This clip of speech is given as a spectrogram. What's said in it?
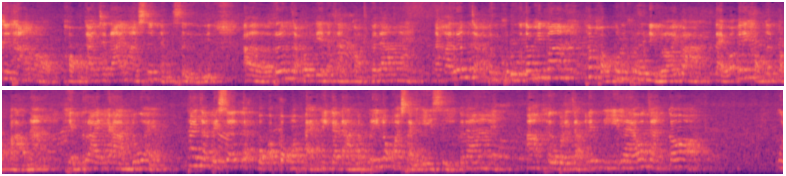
คือทางออกของการจะได้มาซึ่งหนังสือเออเริ่มจากโรงเรียนอาจารย์ก่อนก็ได้นะคะ เริ่มจากคุณครูต้องคิดว่าถ้าขอคุณครู 100 บาท แต่ว่าไม่ได้ขอเงินเปล่าๆนะ เห็นรายการด้วย ถ้าอาจารย์ไปเซิร์ชจากปกเอาปกมาแปะในกระดาษแล้วปริ้นออกมาใส่ A4 ก็ได้อะเธอบริจาคเล่มนี้แล้วอาจารย์ก็อุ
